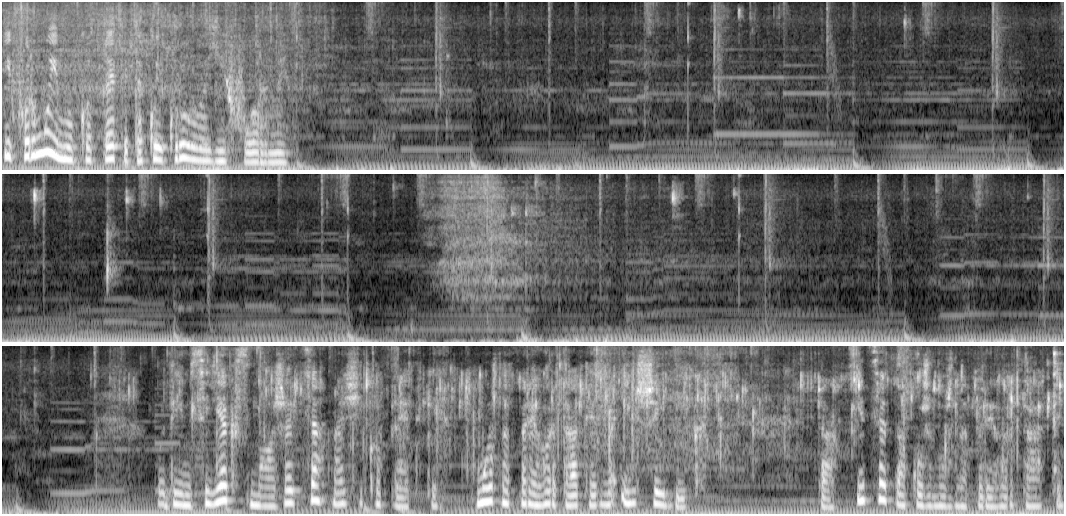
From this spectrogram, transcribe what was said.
і формуємо котлети такої круглої форми. Подивимося, як смажаться наші котлетки. Можна перегортати на інший бік. Так, і це також можна перегортати.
